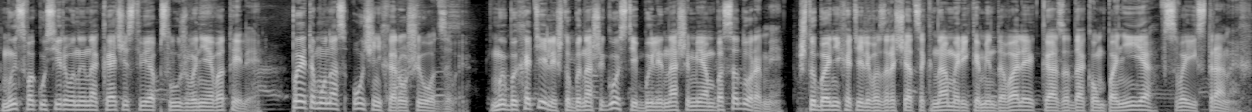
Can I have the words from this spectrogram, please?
Мы сфокусированы на качестве обслуживания в отеле. Поэтому у нас очень хорошие отзывы. Мы бы хотели, чтобы наши гости были нашими амбассадорами, чтобы они хотели возвращаться к нам и рекомендовали Casa da Compagnia в своих странах.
